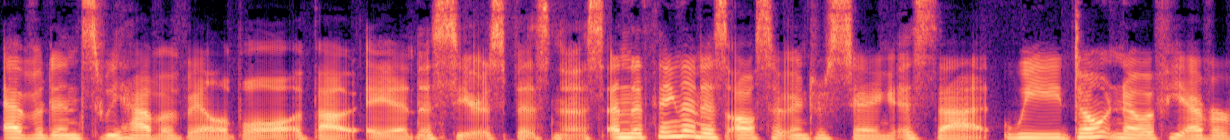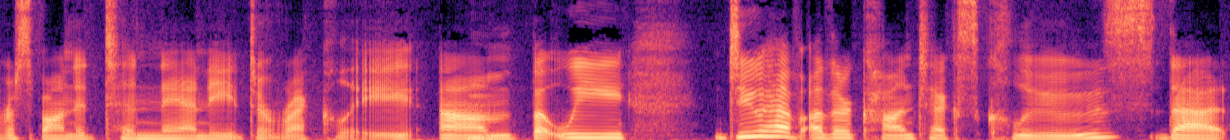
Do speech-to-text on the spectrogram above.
evidence we have available about Ea-Nasir's business. And the thing that is also interesting is that we don't know if he ever responded to Nani directly, um, hmm. but we do have other context clues that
